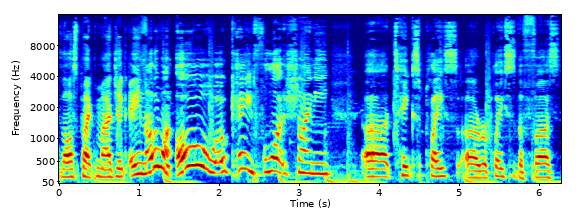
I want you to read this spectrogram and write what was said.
Last pack magic. Another one. Oh, okay. Full art shiny uh, takes place, uh, replaces the first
